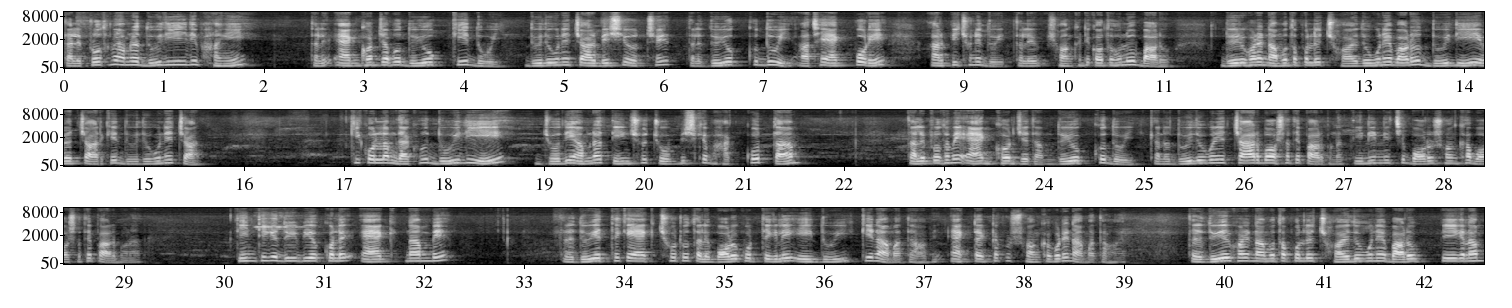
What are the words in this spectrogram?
তাহলে প্রথমে আমরা দুই দিয়ে যদি ভাঙি, তাহলে এক ঘর যাব দুই অক্ষে দুই। দুই দুগুণে চার বেশি হচ্ছে, তাহলে দুই অক্ষ দুই আছে এক পরে আর পিছনে দুই। তাহলে সংখ্যাটি কত হলো? বারো। দুইয়ের ঘরে নামতা পড়লে ছয় দুগুণে বারো, দুই দিয়ে এবার চারকে দুই দুগুণে চার। কি করলাম? দেখো, দুই দিয়ে যদি আমরা তিনশো চব্বিশকে ভাগ করতাম, তাহলে প্রথমে এক ঘর যেতাম, দুই অক্ষ দুই। কেন? দুই দুগুণে চার বসাতে পারব না, তিনের নিচে বড় সংখ্যা বসাতে পারব না। তিন থেকে দুই বিয়োগ করলে এক নামবে। তাহলে দুইয়ের থেকে এক ছোট, তাহলে বড় করতে গেলে এই দুইকে নামাতে হবে। একটা একটা করে সংখ্যা করে নামাতে হয়। তাহলে দুইয়ের ঘরে নামতা পড়লে ছয় দুগুণে বারো পেয়ে গেলাম।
